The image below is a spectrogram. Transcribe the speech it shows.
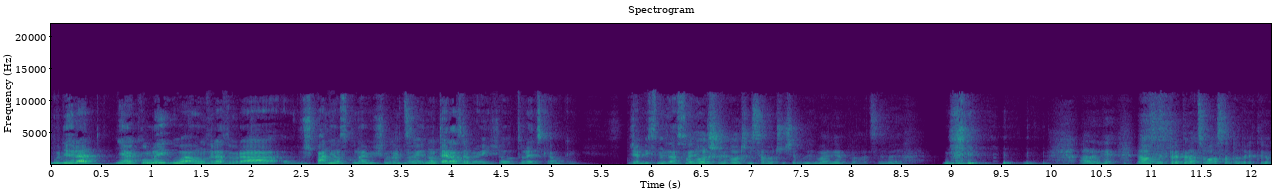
bude hrať nejakú ligu a on zrazu hrá v Španielsku najvyššiu ligu. No teraz dobre, išiel Turecka, OK. Že by sme zase... Horšie, horšie sa určite bude mať ako ACB. Ale nie, naozaj prepracoval sa dobre, keď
